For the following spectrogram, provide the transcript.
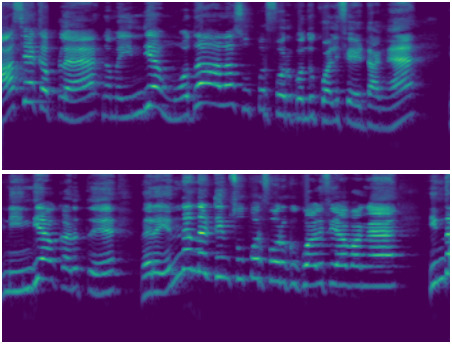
ஆசியா கப்பில் நம்ம இந்தியா மொத ஆளாக சூப்பர் ஃபோருக்கு வந்து குவாலிஃபை ஆயிட்டாங்க. இனி இந்தியாவுக்கு அடுத்து வேற எந்தெந்த டீம் சூப்பர் ஃபோருக்கு குவாலிஃபை ஆவாங்க? இந்த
